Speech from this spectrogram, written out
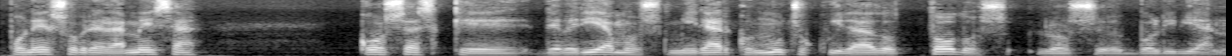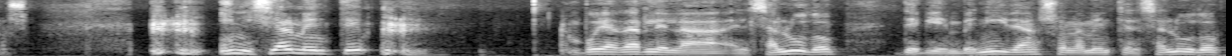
poner sobre la mesa cosas que deberíamos mirar con mucho cuidado todos los bolivianos. Inicialmente Voy a darle el saludo de bienvenida, solamente el saludo,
